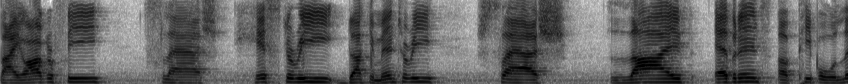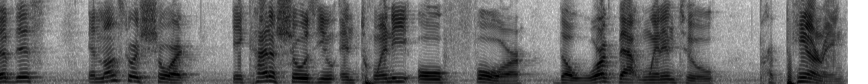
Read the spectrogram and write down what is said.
biography slash history documentary slash live evidence of people who lived this. And long story short, it kind of shows you in 2004 the work that went into preparing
